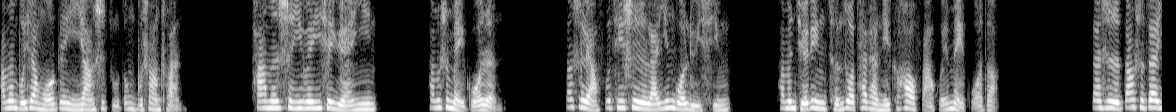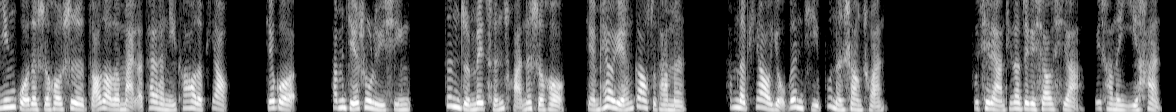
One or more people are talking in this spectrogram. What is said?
他们不像摩根一样是主动不上船，他们是因为一些原因。他们是美国人，当时两夫妻是来英国旅行，他们决定乘坐泰坦尼克号返回美国的。但是当时在英国的时候是早早的买了泰坦尼克号的票，结果他们结束旅行，正准备乘船的时候，检票员告诉他们，他们的票有问题，不能上船。夫妻俩听到这个消息啊，非常的遗憾。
